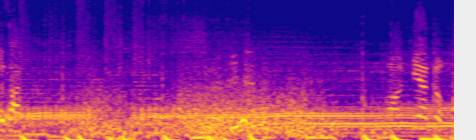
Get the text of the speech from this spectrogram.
หี้ยเกือบค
